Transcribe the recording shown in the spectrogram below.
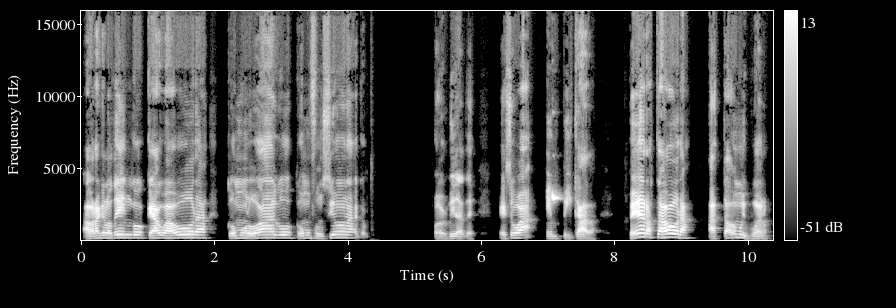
ahora que lo tengo, ¿qué hago ahora? Cómo lo hago, cómo funciona. Olvídate, eso va en picada. Pero hasta ahora ha estado muy bueno.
